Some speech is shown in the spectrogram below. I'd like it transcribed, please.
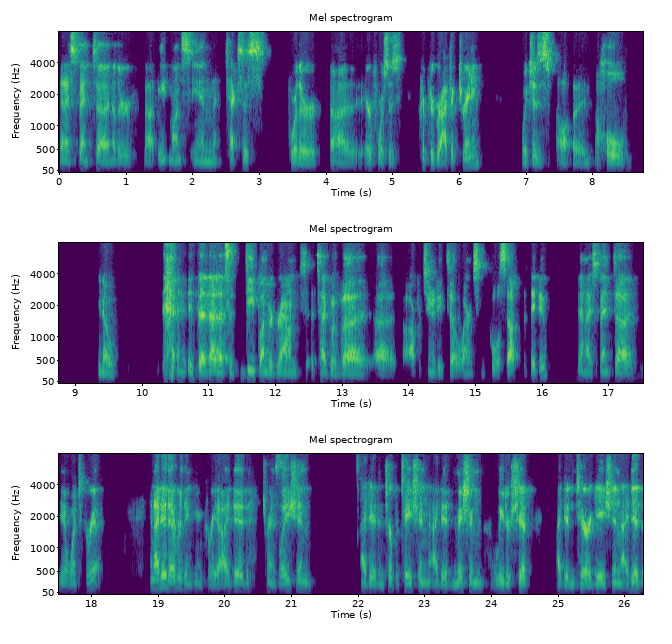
Then I spent uh, another about eight months in Texas for their uh, Air Force's cryptographic training which is a, whole, you know, that, that, that's a deep underground type of uh, uh, opportunity to learn some cool stuff that they do. Then I spent, uh, you know, went to Korea, and I did everything in Korea. I did translation, I did interpretation, I did mission leadership, I did interrogation, I did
